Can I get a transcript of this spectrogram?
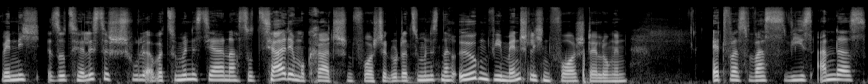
wenn nicht sozialistische Schule, aber zumindest ja nach sozialdemokratischen Vorstellungen oder zumindest nach irgendwie menschlichen Vorstellungen? Etwas, was, wie es anders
